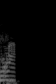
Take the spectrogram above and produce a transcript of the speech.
What?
